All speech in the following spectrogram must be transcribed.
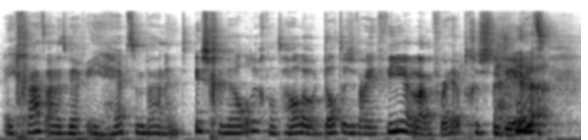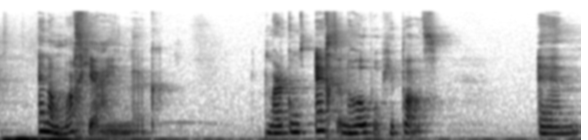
En je gaat aan het werk en je hebt een baan en het is geweldig. Want hallo, dat is waar je vier jaar lang voor hebt gestudeerd. En dan mag je eindelijk. Maar er komt echt een hoop op je pad. En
